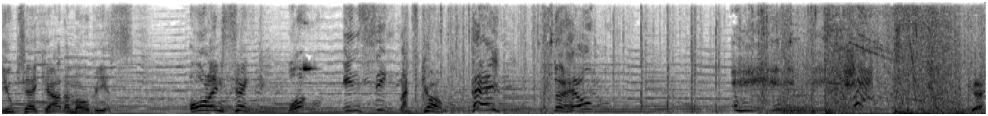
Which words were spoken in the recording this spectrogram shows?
You take out the Moebius. All in sync! What? In sync? Let's go! Hey! The hell? Good.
